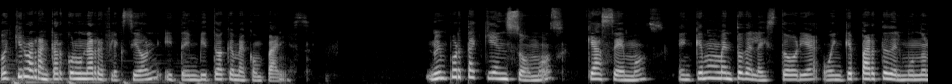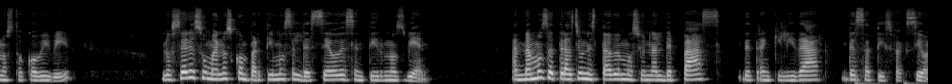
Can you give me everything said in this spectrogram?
Hoy quiero arrancar con una reflexión y te invito a que me acompañes. No importa quién somos, qué hacemos, en qué momento de la historia o en qué parte del mundo nos tocó vivir, los seres humanos compartimos el deseo de sentirnos bien. Andamos detrás de un estado emocional de paz, de tranquilidad, de satisfacción.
